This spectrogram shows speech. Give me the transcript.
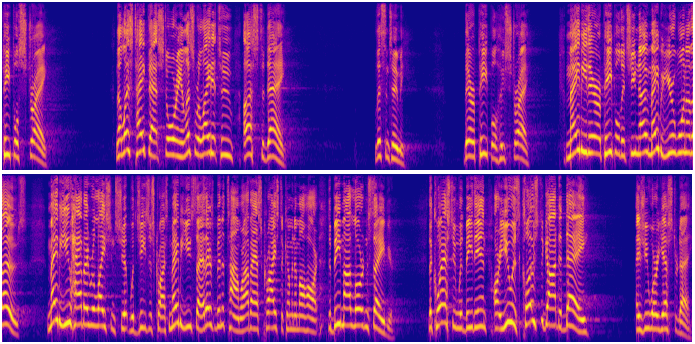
people stray. Now let's take that story and let's relate it to us today. Listen to me. There are people who stray. Maybe there are people that you know, maybe you're one of those. Maybe you have a relationship with Jesus Christ. Maybe you say, There's been a time where I've asked Christ to come into my heart, to be my Lord and Savior. The question would be then, are you as close to God today as you were yesterday?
